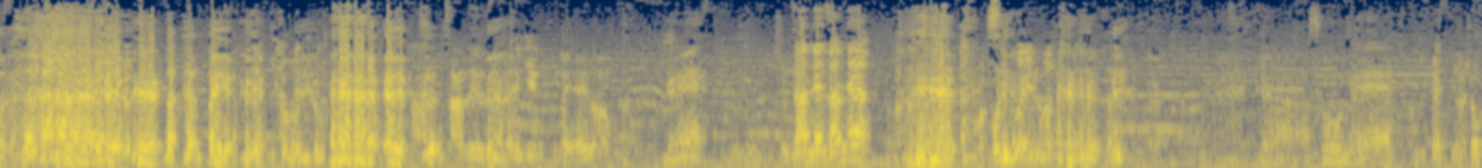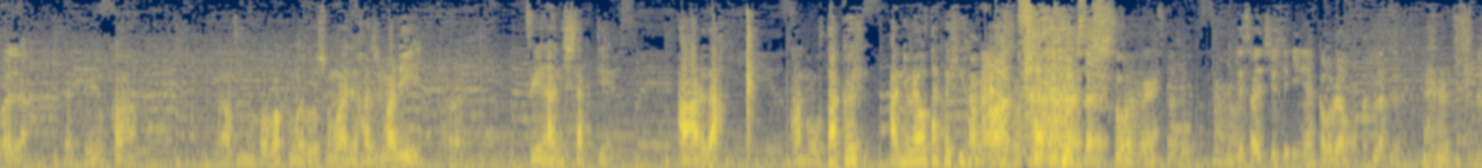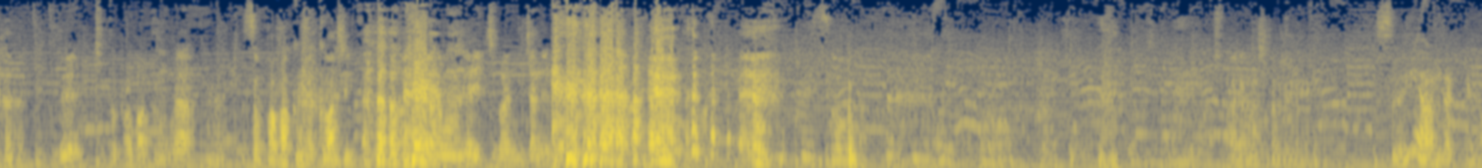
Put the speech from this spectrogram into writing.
ニコのニコ の。残念だよね、ゲン君がいないのは。ねうん残念、残念 まあ、ポニクはいるわけ。いやー、そうね。振り返ってみましょうか、じゃやってみようか。じゃあ、その馬場君はどうしようもないで始まり、次何したっけ？あ、あれだ。あの、オタク、アニメオタク批判が始まった。そうだね。うんで、最終的になんか俺らもオタクなんじゃない？あ。で、ちょっと馬場君が、うんそう、馬場君が詳しい。低音で一番2チャンネル。そうだ。俺、うん。ありましたね。次なんだっけな。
